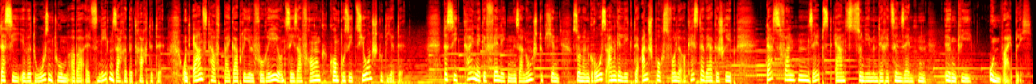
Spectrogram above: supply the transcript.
dass sie ihr Virtuosentum aber als Nebensache betrachtete und ernsthaft bei Gabriel Fauré und César Franck Komposition studierte, dass sie keine gefälligen Salonstückchen, sondern groß angelegte, anspruchsvolle Orchesterwerke schrieb, das fanden selbst ernstzunehmende Rezensenten irgendwie unweiblich.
